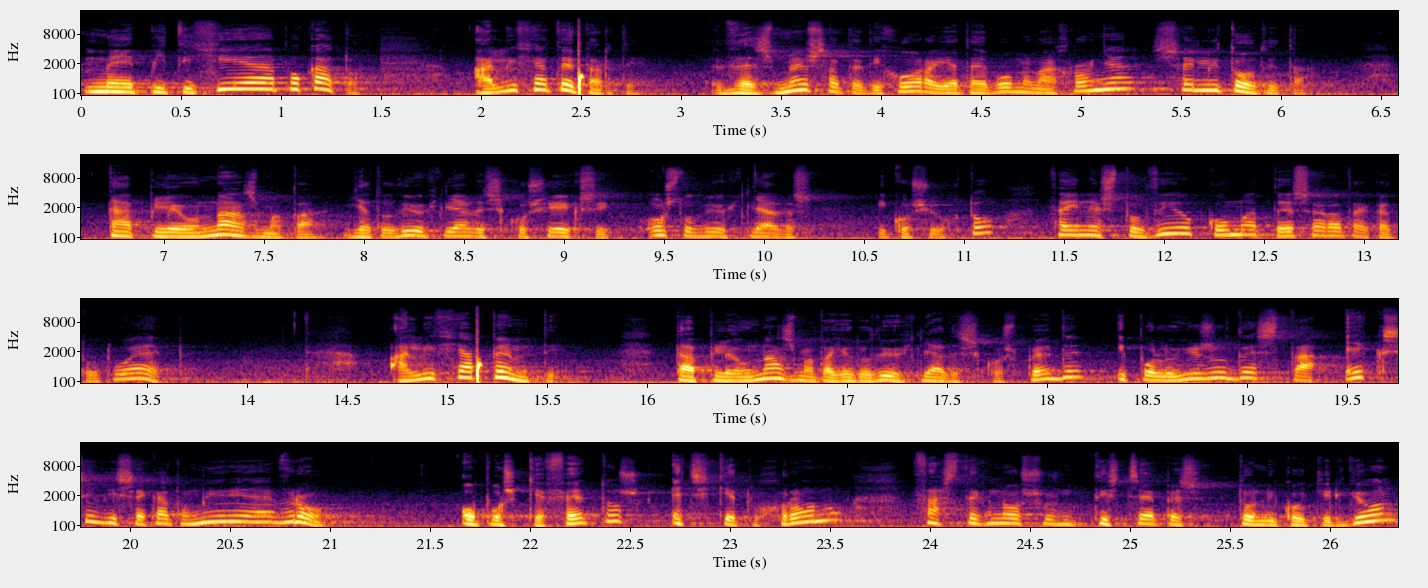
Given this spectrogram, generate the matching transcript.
με επιτυχία από κάτω. Αλήθεια τέταρτη. Δεσμεύσατε τη χώρα για τα επόμενα χρόνια σε λιτότητα. Τα πλεονάσματα για το 2026 ως το 2028 θα είναι στο 2,4% του ΑΕΠ. Αλήθεια πέμπτη. Τα πλεονάσματα για το 2025 υπολογίζονται στα 6 δισεκατομμύρια ευρώ. Όπως και φέτος, έτσι και του χρόνου, θα στεγνώσουν τις τσέπες των οικοκυριών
